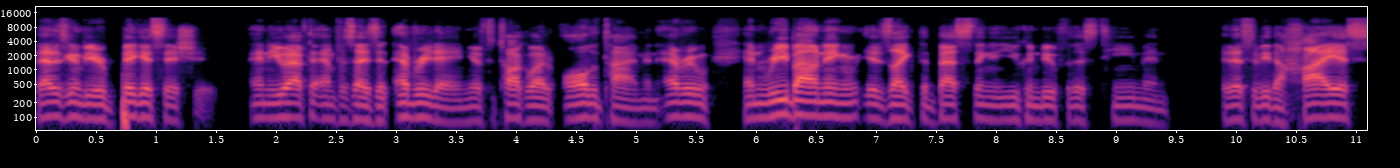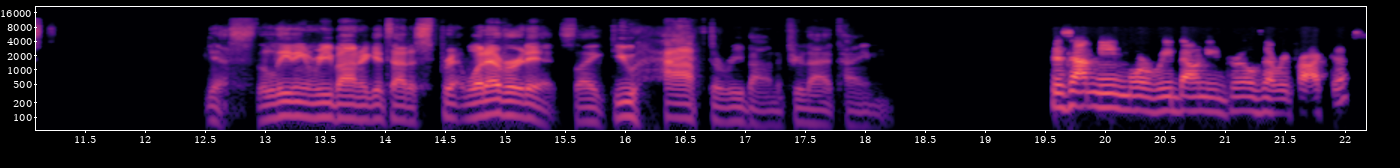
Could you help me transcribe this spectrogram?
That is going to be your biggest issue and you have to emphasize it every day and you have to talk about it all the time and every and rebounding is like the best thing that you can do for this team and it has to be the highest yes the leading rebounder gets out of sprint whatever it is like you have to rebound if you're that tiny does that mean more rebounding drills every practice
